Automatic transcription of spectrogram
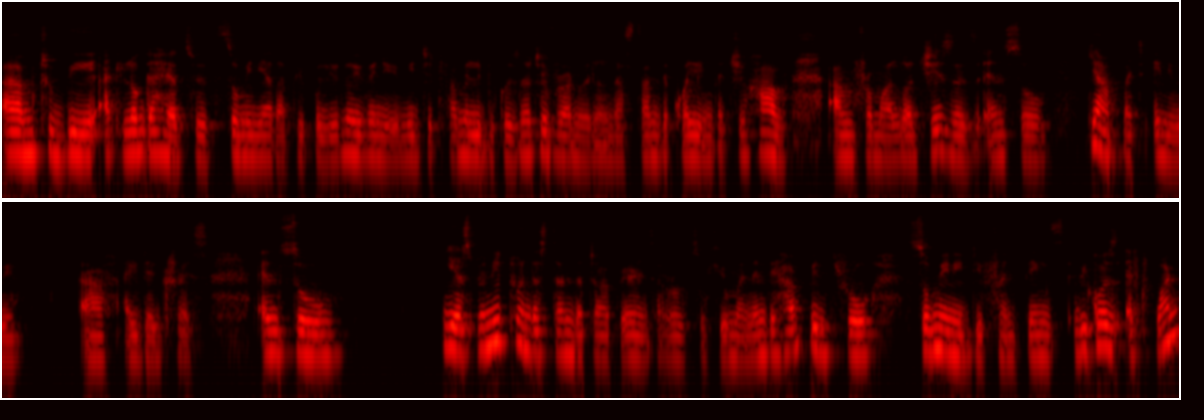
Um, to be at loggerheads with so many other people, you know, even your immediate family, because not everyone will understand the calling that you have um, from our Lord Jesus. And so, yeah, but anyway, uh, I digress. And so, yes, we need to understand that our parents are also human and they have been through so many different things. Because at one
